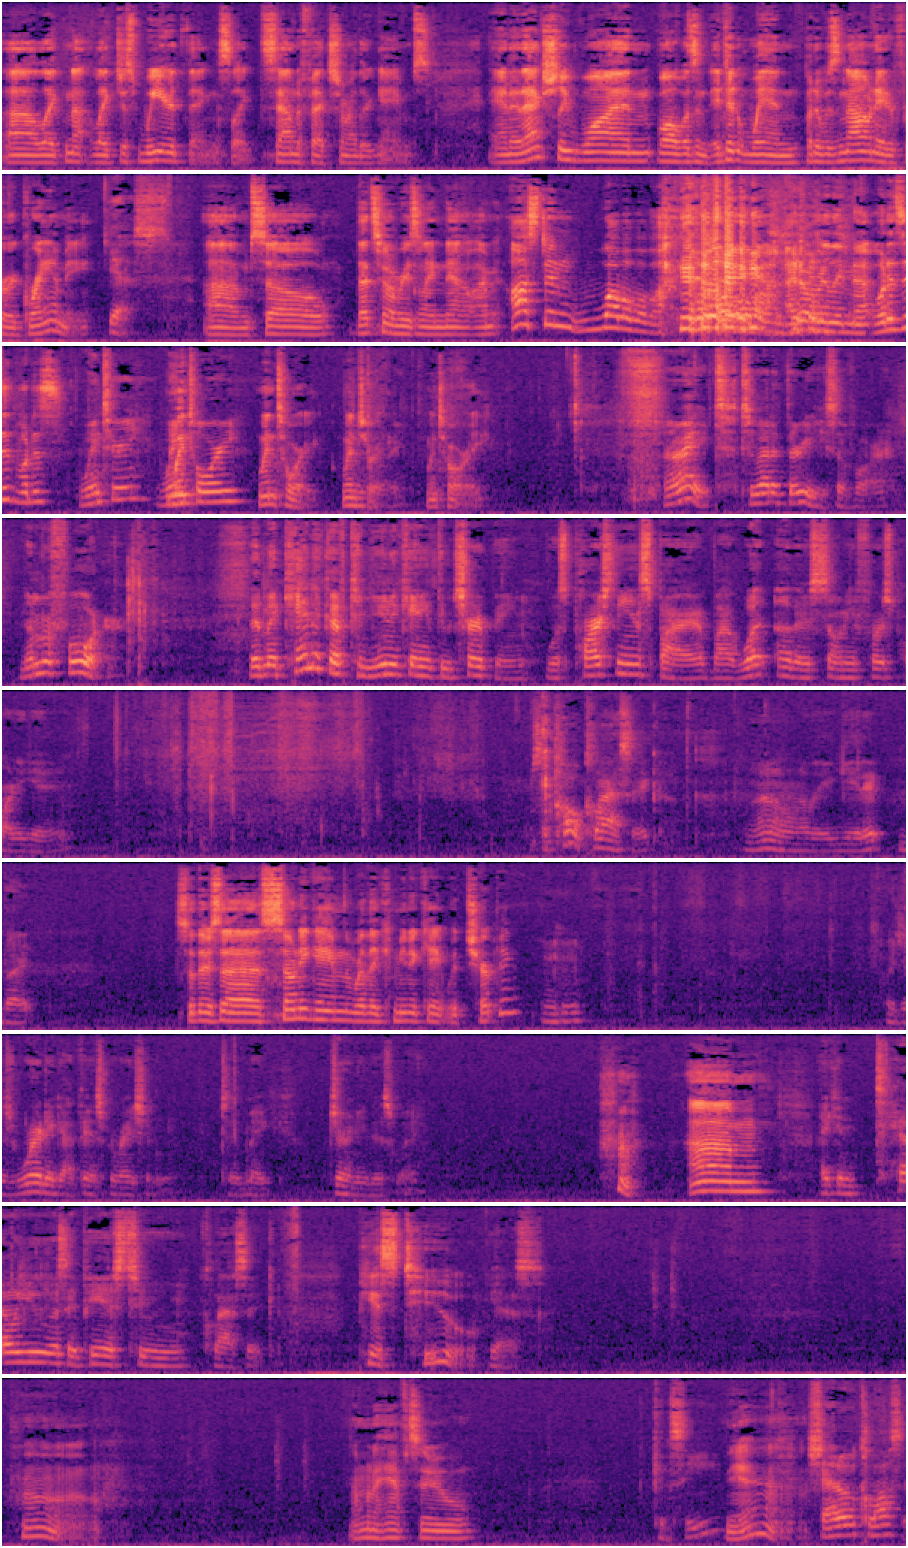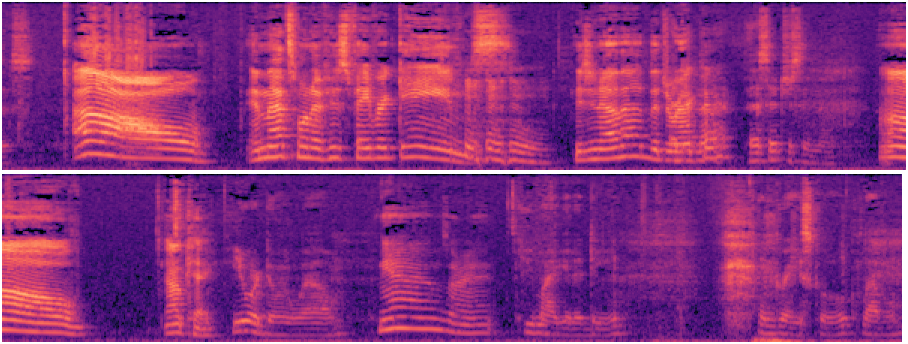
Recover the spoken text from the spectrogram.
uh, like not like just weird things, like sound effects from other games. And it actually won. Well, it wasn't. It didn't win, but it was nominated for a Grammy. Yes. Um, so that's the only reason I know. I'm Austin. Wah wah wah wah. I don't really know. What is it? What is Wintory? Win- Wintory? Wintory. Wintory. Wintory. All right, two out of three so far. Number four. The mechanic of communicating through chirping was partially inspired by what other Sony first party game? It's a cult classic. I don't really get it, but So there's a Sony game where they communicate with chirping. hmm which is where they got the inspiration to make Journey this way. Um, I can tell you it's a PS2 classic. PS2. Yes. Hmm. I'm gonna have to. Concede? Yeah. Shadow of Colossus. Oh, and that's one of his favorite games. Did you know that the director? That's interesting though. Oh, okay. You were doing well. Yeah, it was all right. You might get a D in grade school level.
